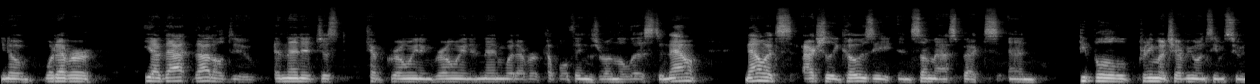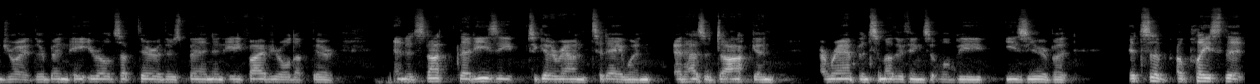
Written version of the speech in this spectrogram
you know whatever? Yeah, that that'll do. And then it just kept growing and growing, and then whatever a couple things were on the list, and now now it's actually cozy in some aspects and people pretty much everyone seems to enjoy it there've been eight year olds up there there's been an 85 year old up there and it's not that easy to get around today when it has a dock and a ramp and some other things that will be easier but it's a, a place that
